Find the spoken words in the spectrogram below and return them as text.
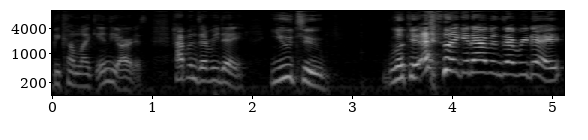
become like indie artists. Happens every day. YouTube. Look at like it happens every day.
